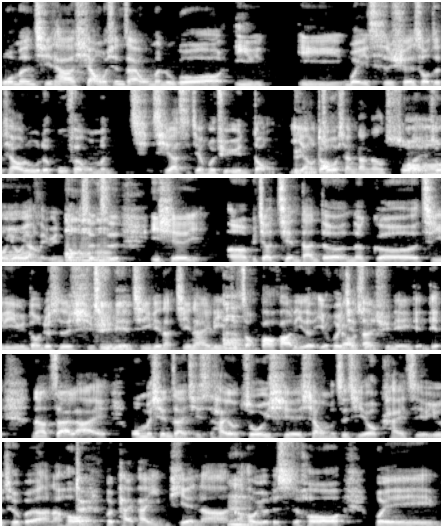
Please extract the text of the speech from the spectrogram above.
我们其他像我现在，我们如果以以维持选手这条路的部分，我们其其他时间会去运动，一样做像刚刚说的做有氧的运动，哦、甚至一些。呃，比较简单的那个肌力运动，就是训练肌力、肌耐力这种爆发力的，也会简单训练一点点。那再来，我们现在其实还有做一些，像我们自己有开自己的 YouTube 啊，然后会拍拍影片啊，然后有的时候会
